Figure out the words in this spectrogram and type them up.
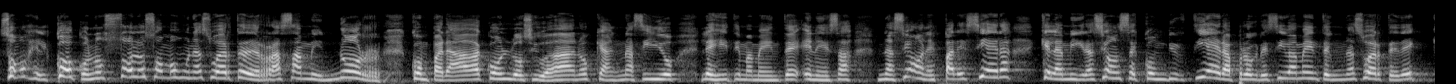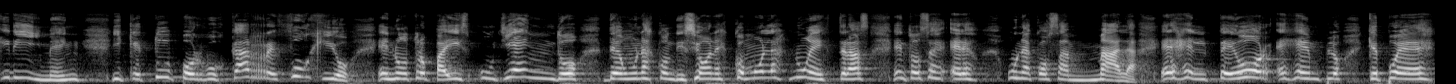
somos el coco, no solo somos una suerte de raza menor comparada con los ciudadanos que han nacido legítimamente en esas naciones. Pareciera que la migración se convirtiera progresivamente en una suerte de crimen y que tú por buscar refugio en otro país, huyendo de unas condiciones como las nuestras, entonces eres una cosa mala. Eres el peor ejemplo que puedes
